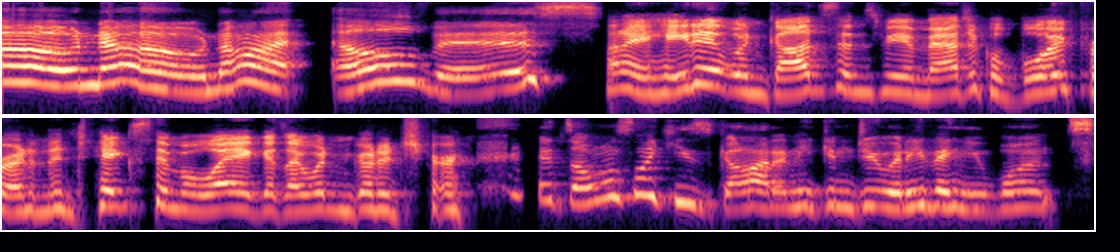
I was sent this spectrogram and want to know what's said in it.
Oh no, not Elvis. but I hate it when God sends me a magical boyfriend and then takes him away because I wouldn't go to church. It's almost like he's God and he can do anything he wants.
